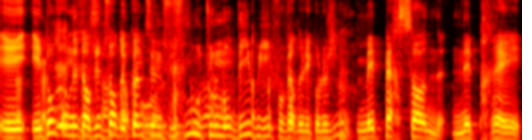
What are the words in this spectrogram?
Et, et donc, on est dans une sorte de consensus mou où tout le monde dit oui, il faut faire de l'écologie, mais personne n'est prêt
